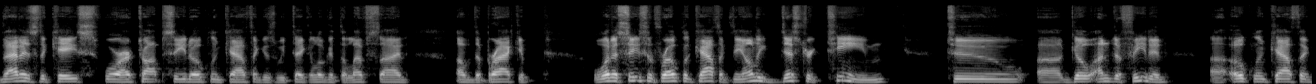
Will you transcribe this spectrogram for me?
that is the case for our top seed, Oakland Catholic, as we take a look at the left side of the bracket. What a season for Oakland Catholic, the only district team to uh, go undefeated. Uh, Oakland Catholic,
